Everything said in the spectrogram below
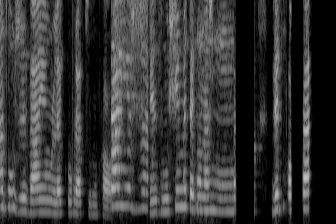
nadużywają leków ratunkowych. Że Więc musimy tego naszego Mhm. wyposażyć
